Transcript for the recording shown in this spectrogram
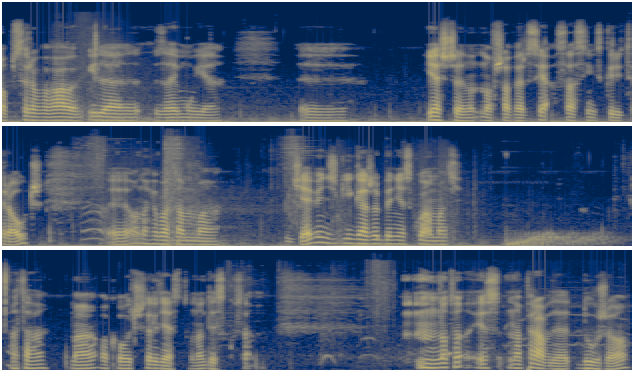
obserwowałem ile zajmuje y, jeszcze no- nowsza wersja Assassin's Creed Roach. Y, Ona chyba tam ma 9 giga, żeby nie skłamać. A ta ma około 40 na dysku samym. No to jest naprawdę dużo.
